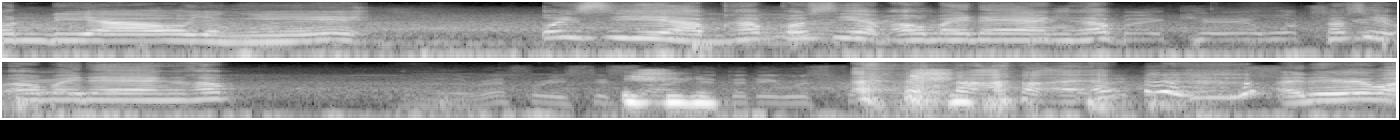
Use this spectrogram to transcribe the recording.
คนเดียวอย่างนี้ โอ้ยเสียบครับเขาเสียบเอาใบแดงครับ Make here, what's เขา he เสียบ gonna เอาใบ do? แดงครับ Uh, the referee's decided that he was fouled. ไอ้นี่ไม่ไหว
